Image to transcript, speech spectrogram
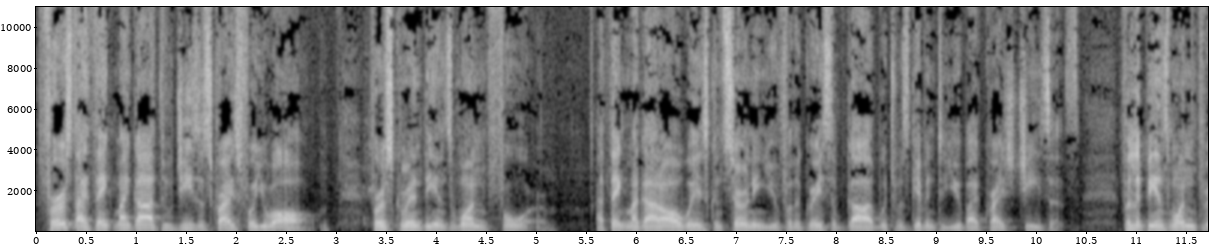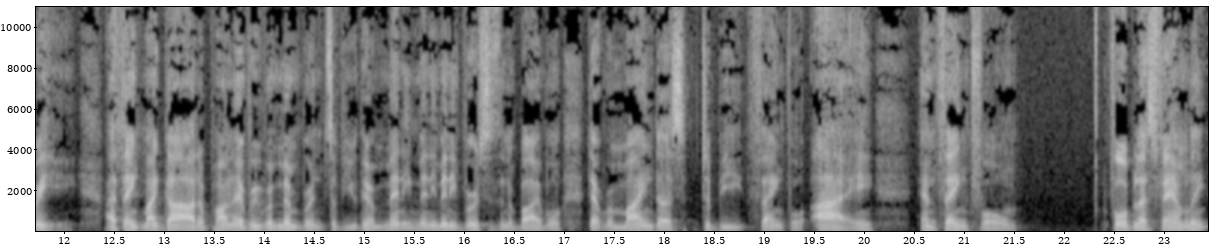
First, I thank my God through Jesus Christ for you all. 1 Corinthians 1 4. I thank my God always concerning you for the grace of God which was given to you by Christ Jesus. Philippians 1 3. I thank my God upon every remembrance of you. There are many, many, many verses in the Bible that remind us to be thankful. I am thankful for a blessed family.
